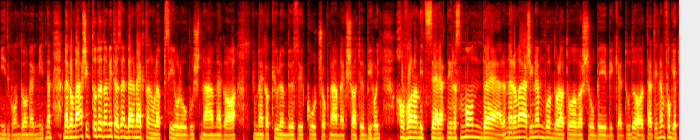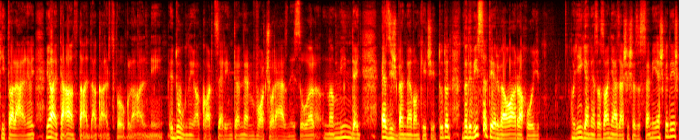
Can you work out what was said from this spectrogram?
mit gondol, meg mit nem. Meg a másik, tudod, amit az ember megtanul a pszichológusnál, meg a, meg a különböző kócsoknál, meg stb., hogy ha valamit szeretnél, azt mondd el, mert a másik nem gondolatolvasó bébiket, tudod? Tehát én nem fogja kitalálni, hogy jaj, te asztalt akarsz foglalni. Dugni akart szerintem, nem vacsorázni, szó szóval na mindegy, ez is benne van kicsit, tudod? Na de visszatérve arra, hogy hogy igen, ez az anyázás és ez a személyeskedés,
